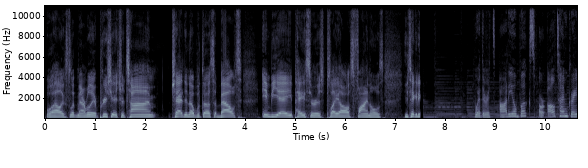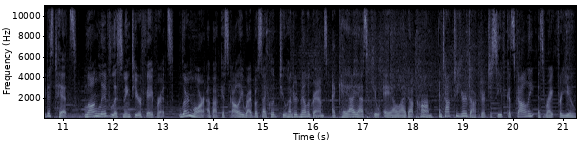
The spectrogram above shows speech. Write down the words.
Well, Alex, look, man, I really appreciate your time chatting up with us about NBA, Pacers, playoffs, finals. You take it. Whether it's audiobooks or all-time greatest hits, long live listening to your favorites. Learn more about Kisqali Ribociclib 200 milligrams at kisqali.com and talk to your doctor to see if Kisqali is right for you.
